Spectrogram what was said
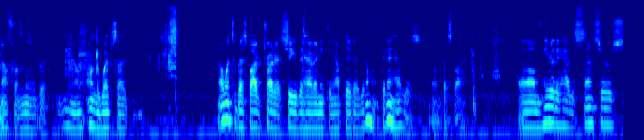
Not from me, but you know, on the website. I went to Best Buy to try to see if they have anything updated. They don't. They didn't have this. You know, Best Buy. Um, here they have the sensors.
